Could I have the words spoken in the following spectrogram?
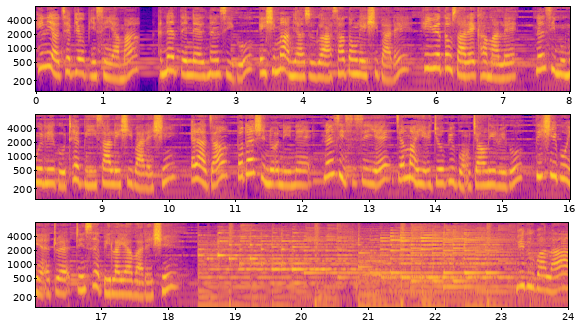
ဟင်းလျာချက်ပြုတ်ပြင်ဆင်ရမှာအနက်တင်တဲ့နှမ်းစီကိုအိမ်ရှိမအများစုကစားသုံးလေးရှိပါတယ်ဟင်းရွက်တုပ်စားတဲ့အခါမှာလည်း နှမ်းစီမွေ့မွေ့လေးကိုထည့်ပြီးစားလေးရှိပါတယ်ရှင်။အဲဒါကြောင့်သောတရှင်တို့အနေနဲ့နှမ်းစီစစ်စစ်ရဲ့ကျန်းမာရေးအကျိုးပြုပုံအကြောင်းလေးတွေကိုသိရှိဖို့ရန်အတွက်တင်ဆက်ပေးလိုက်ရပါတယ်ရှင်။မိသူပါလား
